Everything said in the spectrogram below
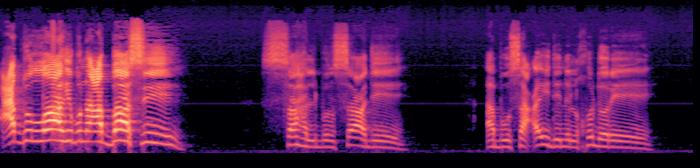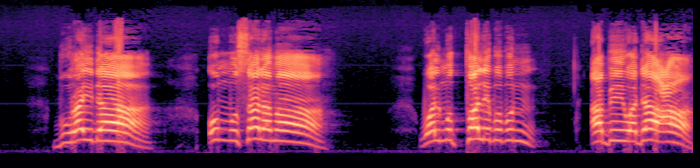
abdullahi bn abasi sahl bn sadi abu saidin lkhudri buraida umu salama walmutalib bn abi wadaa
